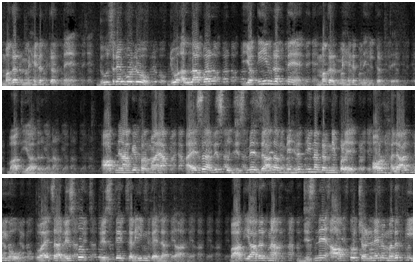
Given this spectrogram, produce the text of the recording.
मगर मेहनत करते हैं। दूसरे, वो लोग जो अल्लाह पर यकीन रखते हैं, मगर मेहनत नहीं करते। बात याद रखना। आपने आगे फरमाया, ऐसा रिस्क जिसमें ज़्यादा मेहनत भी ना करनी पड़े और हलाल भी हो तो ऐसा रिस्क रिस्क करीम कहलाता है। बात याद रखना, जिसने आपको चढ़ने में मदद की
